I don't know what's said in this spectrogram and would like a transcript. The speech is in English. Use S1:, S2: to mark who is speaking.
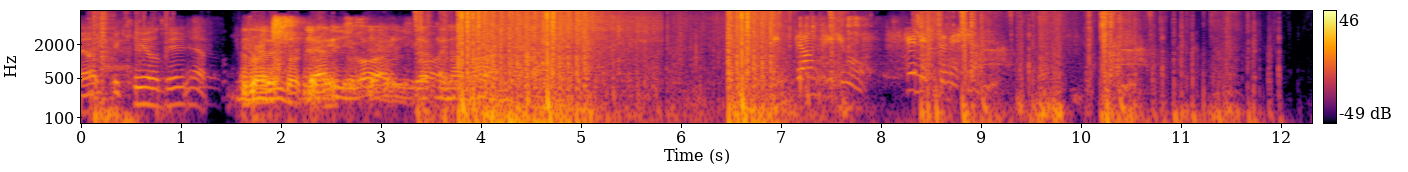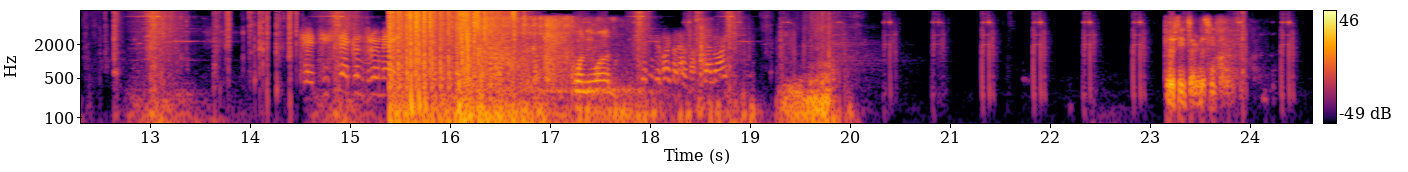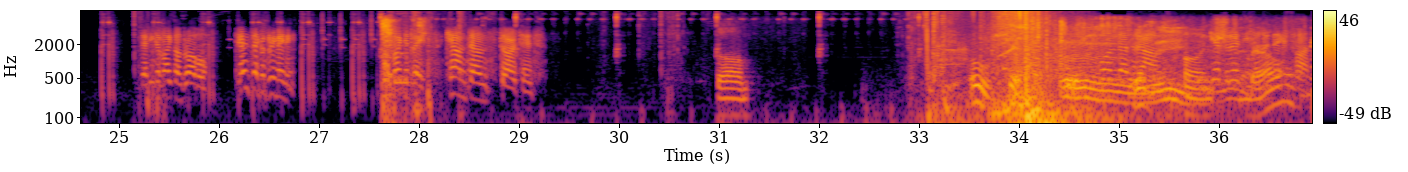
S1: Yeah, good kill, bitch. Yeah.
S2: Whose daddy you are, it's definitely not mine.
S3: It's down to you. Finish the mission. Thirty seconds remain.
S4: 21.
S3: Setting device on Alpha. Stand by.
S4: 15 seconds.
S3: Setting device on Bravo. Ten seconds remaining. Device in place. Countdown started.
S1: Um. Oh shit.
S2: Ooh,
S1: Punch
S3: Get ready for the
S1: barrel?
S3: next one.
